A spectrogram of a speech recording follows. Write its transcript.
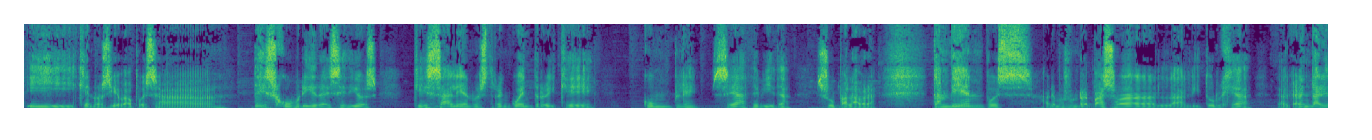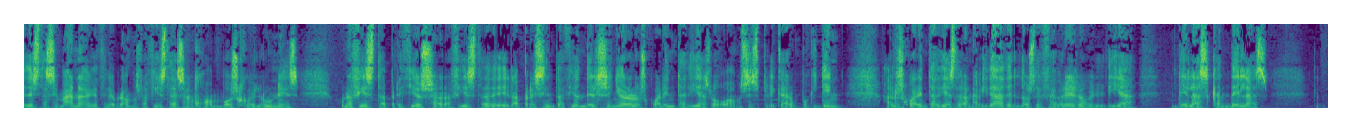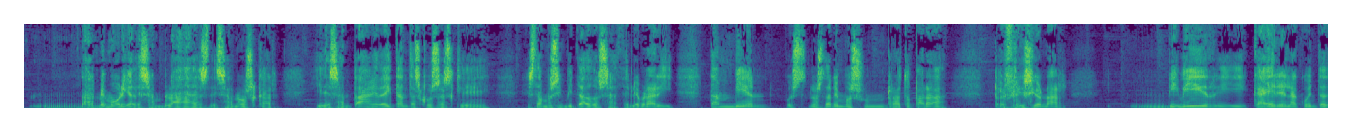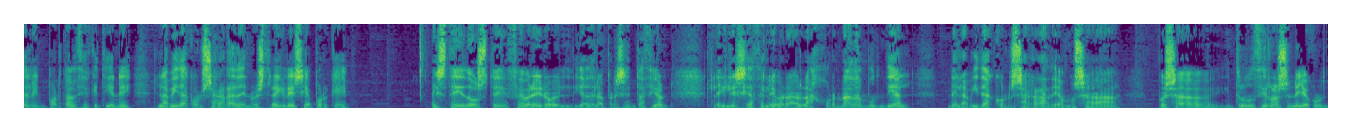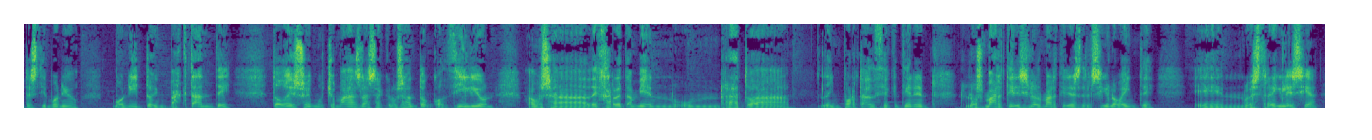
y que nos lleva, pues, a descubrir a ese Dios que sale a nuestro encuentro y que cumple, se hace vida su palabra. También, pues, haremos un repaso a la liturgia, al calendario de esta semana, que celebramos la fiesta de San Juan Bosco el lunes, una fiesta preciosa, la fiesta de la presentación del Señor a los 40 días, luego vamos a explicar un poquitín, a los 40 días de la Navidad, el 2 de febrero, el día de las candelas, la memoria de San Blas, de San Óscar y de Santa Águeda y tantas cosas que estamos invitados a celebrar y también pues nos daremos un rato para reflexionar vivir y caer en la cuenta de la importancia que tiene la vida consagrada en nuestra iglesia porque este 2 de febrero, el día de la presentación, la Iglesia celebra la Jornada Mundial de la Vida Consagrada. Vamos a pues a introducirnos en ello con un testimonio bonito, impactante, todo eso y mucho más, la Sacrosanto Concilium. Vamos a dejarle también un rato a la importancia que tienen los mártires y los mártires del siglo XX en nuestra iglesia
